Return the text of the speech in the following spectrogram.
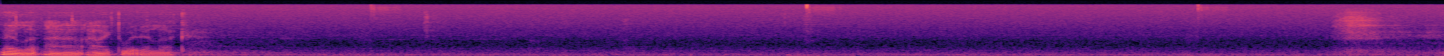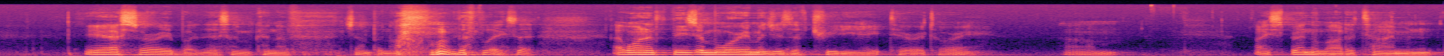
look, uh, I like the way they look. Yeah, sorry about this. I'm kind of jumping all over the place. I, I wanted, these are more images of Treaty 8 territory. Um, I spend a lot of time in,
